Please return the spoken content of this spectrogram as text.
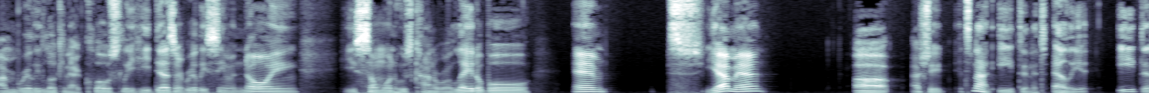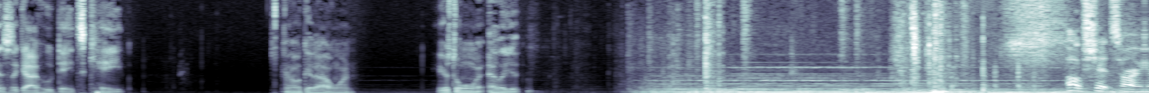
I'm really looking at closely. He doesn't really seem annoying. He's someone who's kind of relatable, and yeah, man. Uh, actually, it's not Ethan. It's Elliot. Ethan's the guy who dates Kate. I'll get that one. Here's the one with Elliot. Oh shit! Sorry.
